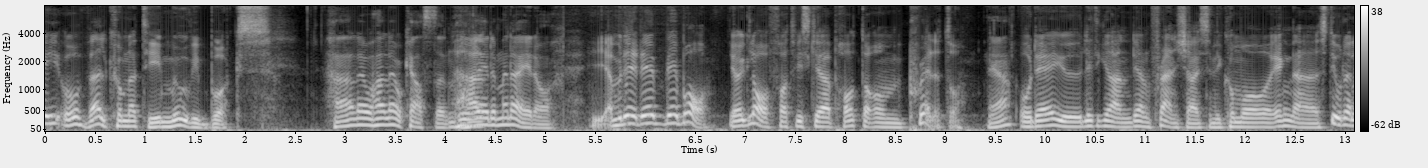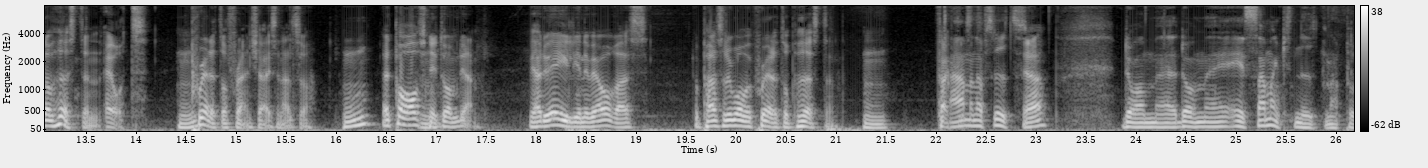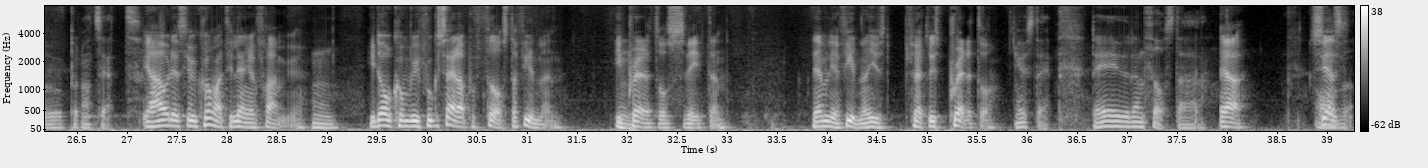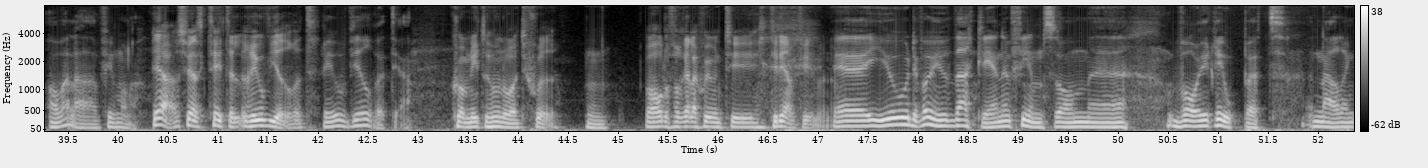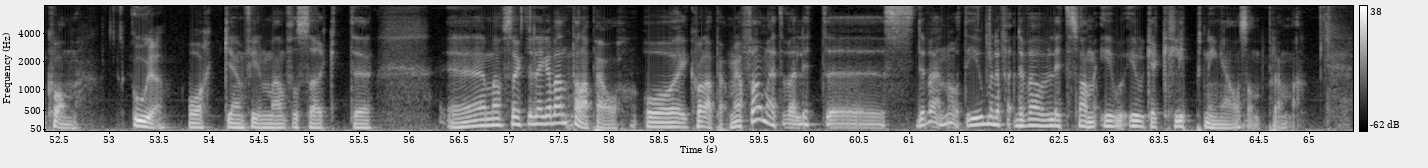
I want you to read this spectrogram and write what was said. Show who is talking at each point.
Speaker 1: Hej och välkomna till Moviebox.
Speaker 2: Hallå, hallå Karsten. Hur
Speaker 1: Hall-
Speaker 2: är det med dig idag?
Speaker 1: Ja men det, det, det är bra. Jag är glad för att vi ska prata om Predator.
Speaker 2: Ja?
Speaker 1: Och det är ju lite grann den franchisen vi kommer att ägna stor del av hösten åt.
Speaker 2: Mm.
Speaker 1: Predator-franchisen alltså.
Speaker 2: Mm.
Speaker 1: Ett par avsnitt om den. Vi hade ju Alien i våras. Då passade det bra med Predator på hösten.
Speaker 2: Mm.
Speaker 1: Faktiskt.
Speaker 2: Ja men absolut.
Speaker 1: ja.
Speaker 2: De, de är sammanknutna på, på något sätt.
Speaker 1: ja, och det ska vi komma till längre fram ju. Idag kommer vi fokusera på första filmen i
Speaker 2: Mm.
Speaker 1: Predators-sviten. Nämligen filmen just, som heter just Predator.
Speaker 2: Just det. Det är ju den första
Speaker 1: Ja. Svensk,
Speaker 2: av, av alla filmerna.
Speaker 1: ja, svensk titel Rovdjuret.
Speaker 2: Rovdjuret ja.
Speaker 1: Kom 1987.
Speaker 2: Mm.
Speaker 1: Vad har du för relation till, till den filmen?
Speaker 2: Eh, jo, det var ju verkligen en film som eh, var i ropet när den kom.
Speaker 1: Oh ja.
Speaker 2: Och en film man försökte man försökte lägga vantarna på och kolla på. Men jag för mig att det var lite, eh, det var något, jo men det, var väl lite så här med olika klippningar och sånt på den va?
